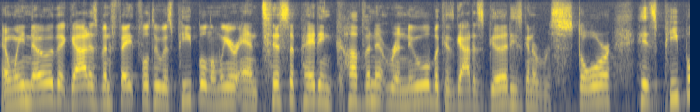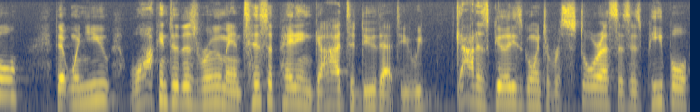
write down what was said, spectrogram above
and we know that God has been faithful to his people, and we are anticipating covenant renewal because God is good. He's going to restore his people that when you walk into this room anticipating God to do that to you, we, God is good, He's going to restore us as His people.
